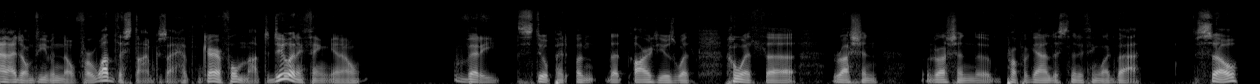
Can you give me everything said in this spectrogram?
and I don't even know for what this time because I have been careful not to do anything, you know, very stupid that argues with with uh, Russian Russian uh, propagandists and anything like that. So,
